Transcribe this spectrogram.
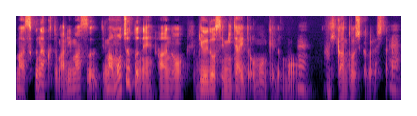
まあ少なくともありますって、まあもうちょっとね、あの、流動性見たいと思うけども、機関投資家からしたら。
